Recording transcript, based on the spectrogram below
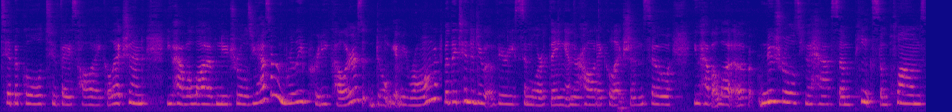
typical Too Faced holiday collection. You have a lot of neutrals. You have some really pretty colors, don't get me wrong, but they tend to do a very similar thing in their holiday collection. So you have a lot of neutrals, you have some pinks, some plums,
